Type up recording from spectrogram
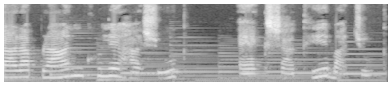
তারা প্রাণ খুলে হাসুক, একসাথে বাঁচুক।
